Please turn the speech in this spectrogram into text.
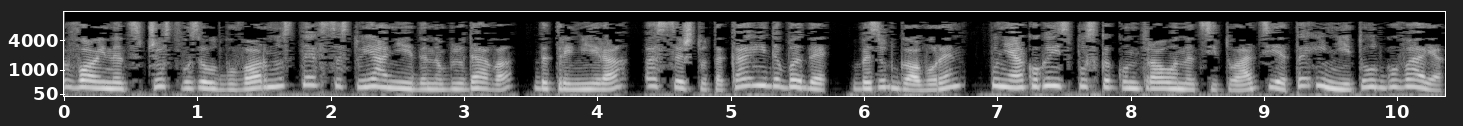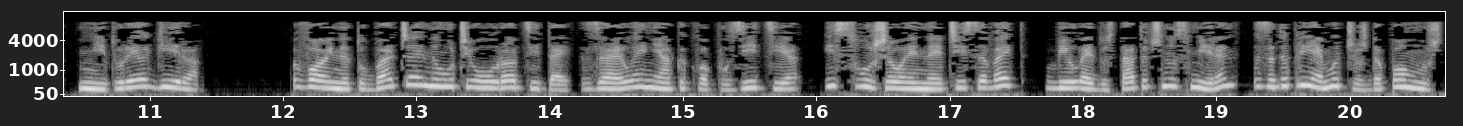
Войнат с чувство за отговорност е в състояние да наблюдава, да тренира, а също така и да бъде безотговорен, понякога изпуска контрола над ситуацията и нито отговаря, нито реагира. Войнат обаче е научил уроците, заел е някаква позиция, изслушал е нечи съвет, бил е достатъчно смирен, за да приема чужда помощ.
